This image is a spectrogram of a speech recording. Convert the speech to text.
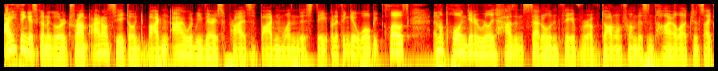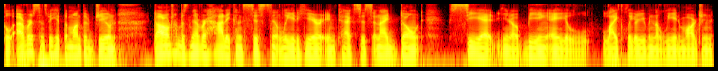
I think it's going to go to Trump. I don't see it going to Biden. I would be very surprised if Biden won this state, but I think it will be close. And the polling data really hasn't settled in favor of Donald Trump this entire election cycle ever since we hit the month of June. Donald Trump has never had a consistent lead here in Texas, and I don't see it, you know, being a likely or even a lead margin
